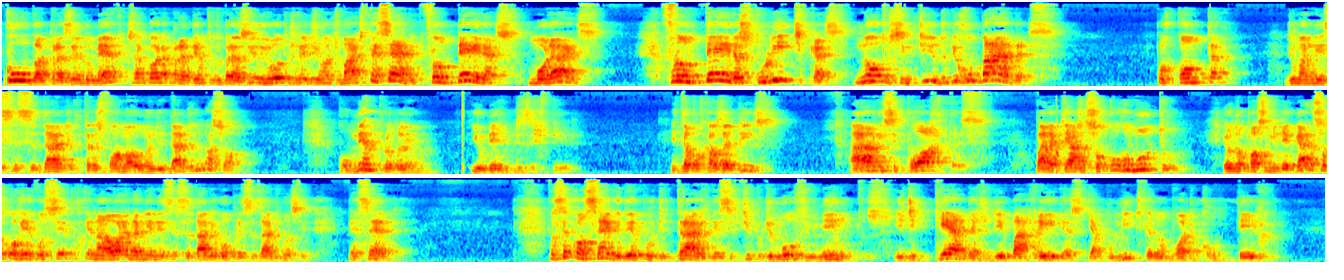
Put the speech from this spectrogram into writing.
Cuba trazendo médicos agora para dentro do Brasil, em outras regiões mais. Percebe? Fronteiras morais, fronteiras políticas, no outro sentido, derrubadas por conta de uma necessidade que transforma a humanidade numa só, com o mesmo problema e o mesmo desespero. Então, por causa disso, abrem-se portas para que haja socorro mútuo. Eu não posso me negar a socorrer você, porque na hora da minha necessidade eu vou precisar de você. Percebe? Você consegue ver por detrás desse tipo de movimentos e de quedas de barreiras que a política não pode conter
